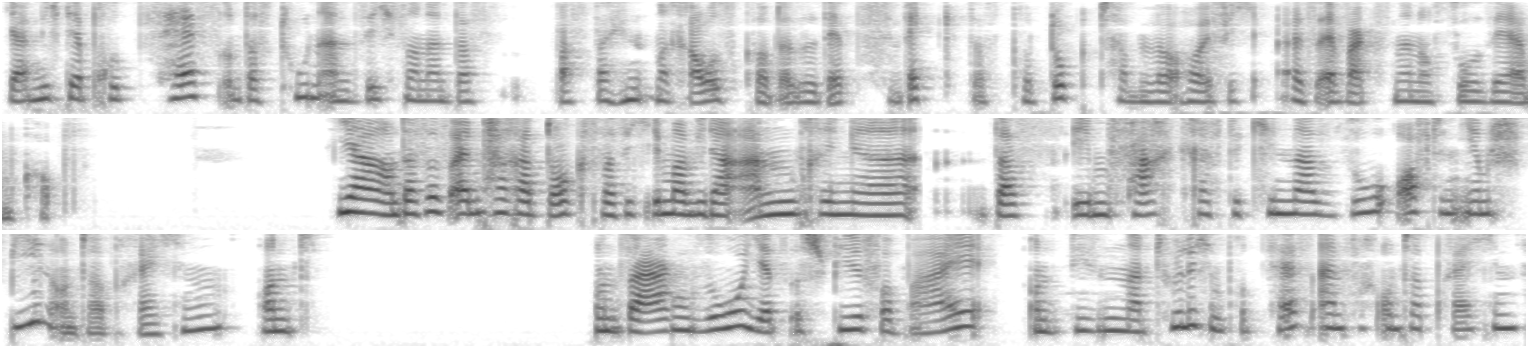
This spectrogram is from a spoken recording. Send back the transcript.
ja, nicht der Prozess und das Tun an sich, sondern das, was da hinten rauskommt, also der Zweck, das Produkt haben wir häufig als Erwachsene noch so sehr im Kopf. Ja, und das ist ein Paradox, was ich immer wieder anbringe, dass eben Fachkräfte Kinder so oft in ihrem Spiel unterbrechen und, und sagen, so, jetzt ist Spiel vorbei und diesen natürlichen Prozess einfach unterbrechen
